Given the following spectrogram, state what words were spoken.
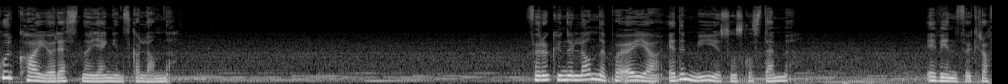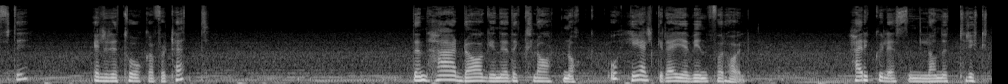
hvor Kai og resten av gjengen skal lande. For å kunne lande på øya er det mye som skal stemme. Er vinden for kraftig? Eller er tåka for tett? Denne dagen er det klart nok og helt greie vindforhold. Herkulesen lander trygt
